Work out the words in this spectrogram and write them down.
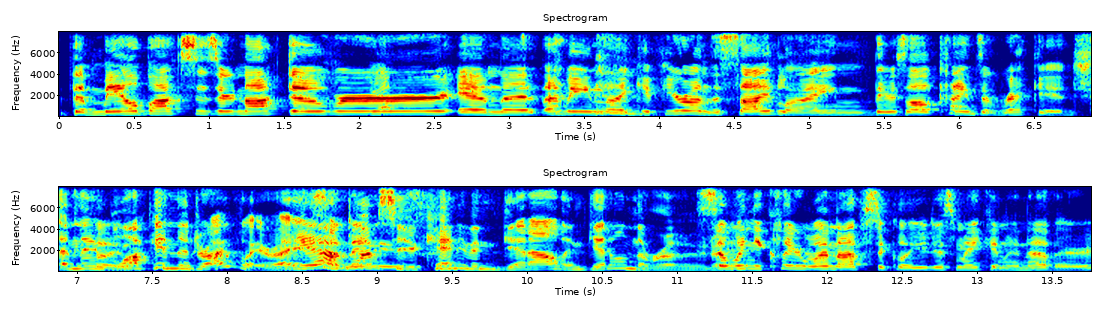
The mailboxes are knocked over, and the I mean, like if you're on the sideline, there's all kinds of wreckage. And they going- block in the driveway, right? Yeah, Sometimes so you can't even get out and get on the road. So right? when you clear one obstacle, you're just making another.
